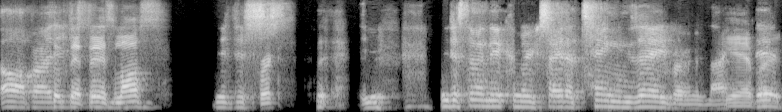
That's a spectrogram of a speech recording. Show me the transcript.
Oh, bro. Took their first doing, loss. They're just Bricks. They're just doing their Crusader tings, eh, bro? Like, yeah, bro.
